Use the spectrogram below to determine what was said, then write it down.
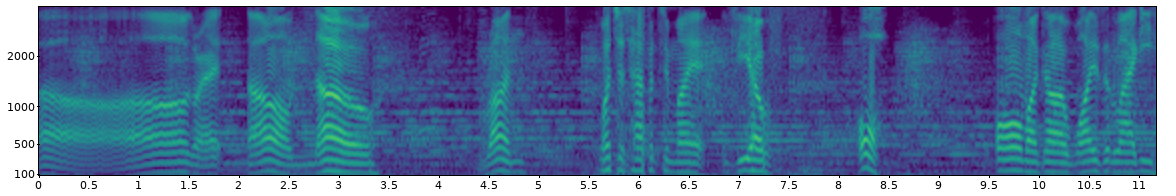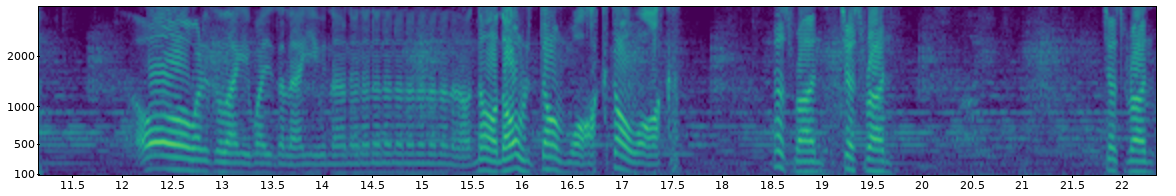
Oh, great. Oh, no. Run. What just happened to my VO? Oh. Oh my god, why is it laggy? Oh, what is it laggy? Why is it laggy? No, no, no, no, no, no, no, no, no, no, no, don't, don't walk, don't walk. Just run, just run. Just run.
